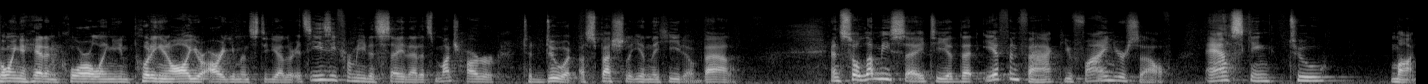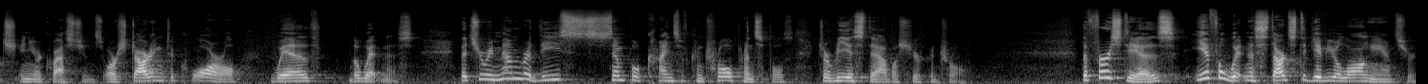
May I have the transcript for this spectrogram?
going ahead and quarreling and putting in all your arguments together. It's easy for me to say that. It's much harder to do it, especially in the heat of battle. And so let me say to you that if, in fact, you find yourself asking too much in your questions or starting to quarrel with the witness, that you remember these simple kinds of control principles to reestablish your control. The first is if a witness starts to give you a long answer,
